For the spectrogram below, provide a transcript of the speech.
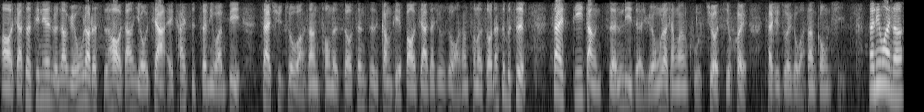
哦，假设今天轮到原物料的时候，当油价诶开始整理完毕，再去做往上冲的时候，甚至钢铁报价再去做往上冲的时候，那是不是在低档整理的原物料相关股就有机会再去做一个往上攻击？那另外呢，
